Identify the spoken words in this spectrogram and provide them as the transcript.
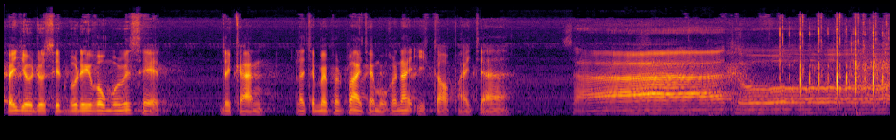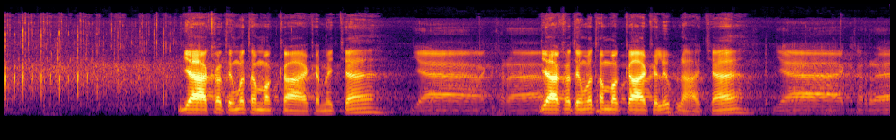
ไปอยู่ดุสิตบุรีวงบุญวิเศษด้วยกันและจะไม่พลาดพลาดจากหมู่คณะอีกต่อไปจ้า สาธุอยากเข้าถึงวัดธรรมกายกันไหมจ๊ะ ยาครับอยากเข้าถึงวัดธรรมกายกันหรือเปล่าจ๊ะยาครั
